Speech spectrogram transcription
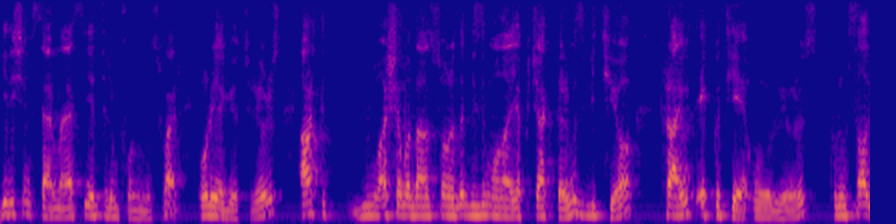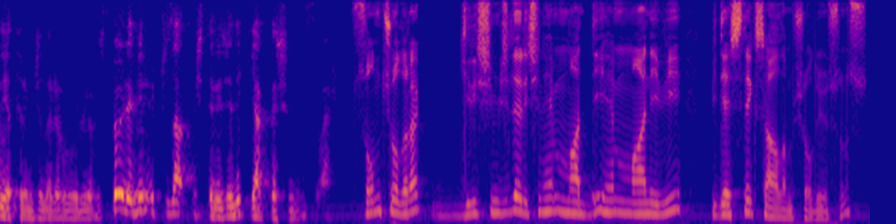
girişim sermayesi yatırım fonumuz var. Oraya götürüyoruz. Artık bu aşamadan sonra da bizim ona yapacaklarımız bitiyor private equity'ye uğurluyoruz. Kurumsal yatırımcılara uğurluyoruz. Böyle bir 360 derecelik yaklaşımımız var. Sonuç olarak girişimciler için hem maddi hem manevi bir destek sağlamış oluyorsunuz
